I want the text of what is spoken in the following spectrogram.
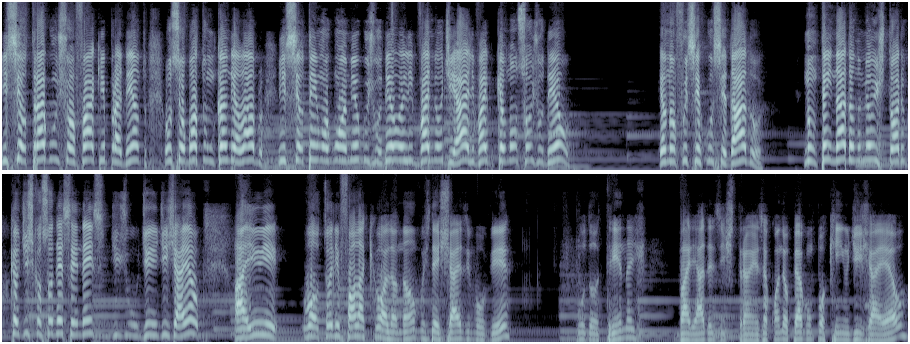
E se eu trago um chofar aqui para dentro, ou se eu boto um candelabro, e se eu tenho algum amigo judeu, ele vai me odiar, ele vai porque eu não sou judeu. Eu não fui circuncidado. Não tem nada no meu histórico que eu diz que eu sou descendente de, de, de Israel. Aí o autor ele fala aqui, olha, não vos deixais envolver por doutrinas variadas e estranhas. É quando eu pego um pouquinho de Israel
